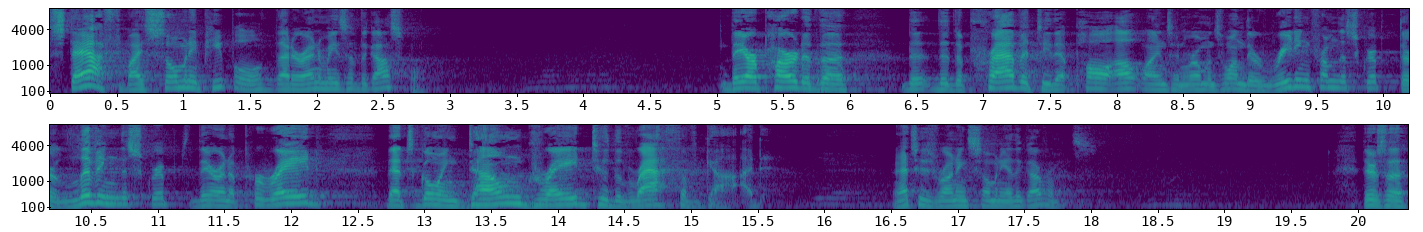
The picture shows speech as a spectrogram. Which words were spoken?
staffed by so many people that are enemies of the gospel. They are part of the, the, the, depravity that Paul outlines in Romans 1. They're reading from the script, they're living the script, they're in a parade that's going downgrade to the wrath of God. And that's who's running so many of the governments. There's, a,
